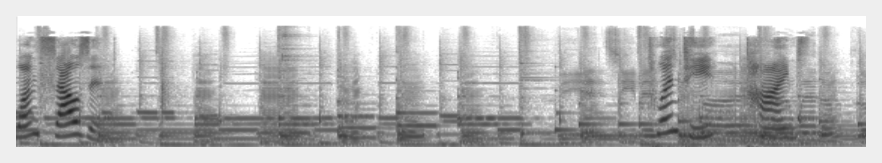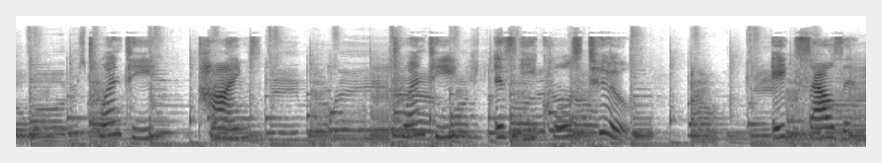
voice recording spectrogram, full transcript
1000. 20 times. 20 times. 20 is equals to 8,000.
